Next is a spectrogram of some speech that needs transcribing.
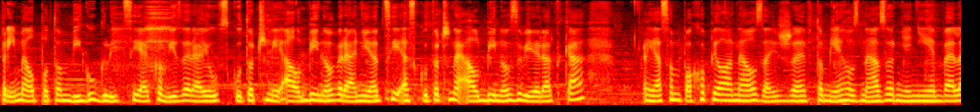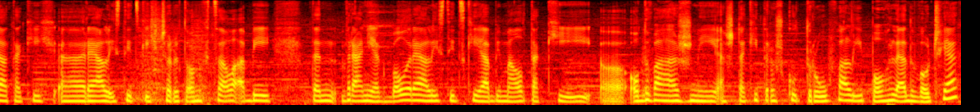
primel potom vygoogliť si, ako vyzerajú skutoční albino vraniaci a skutočné albino zvieratka ja som pochopila naozaj, že v tom jeho znázornení je veľa takých e, realistických črt. On chcel, aby ten vraniak bol realistický, aby mal taký e, odvážny, až taký trošku trúfalý pohľad v očiach.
